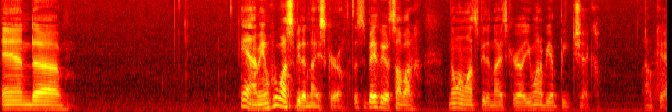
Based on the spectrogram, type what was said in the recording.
And uh, yeah, I mean, who wants to be the nice girl? This is basically what it's all about. No one wants to be the nice girl. You want to be a beat chick. Okay.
